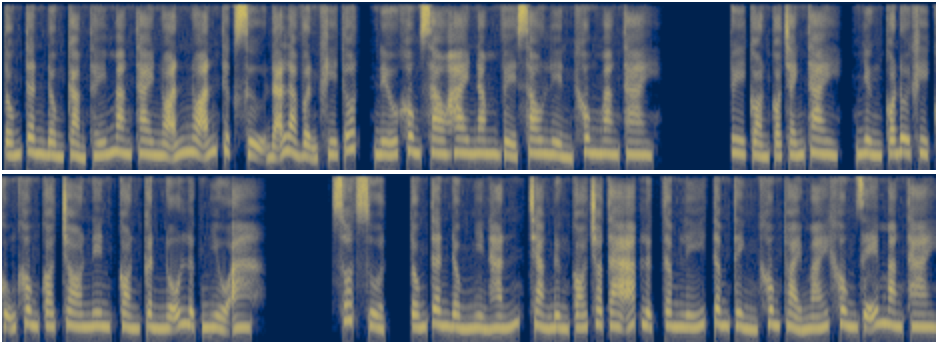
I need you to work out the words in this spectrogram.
Tống Tân Đồng cảm thấy mang thai noãn noãn thực sự đã là vận khí tốt, nếu không sao hai năm về sau liền không mang thai. Tuy còn có tránh thai, nhưng có đôi khi cũng không có cho nên còn cần nỗ lực nhiều a. Sốt ruột, Tống Tân Đồng nhìn hắn, chàng đừng có cho ta áp lực tâm lý tâm tình không thoải mái không dễ mang thai.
